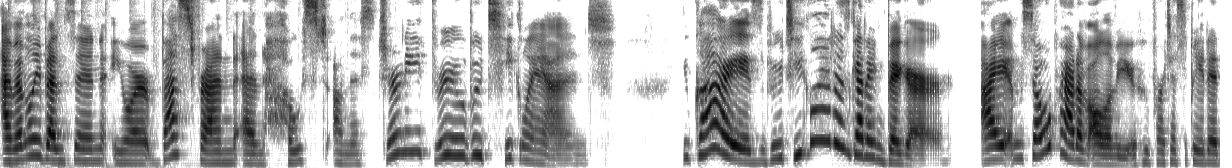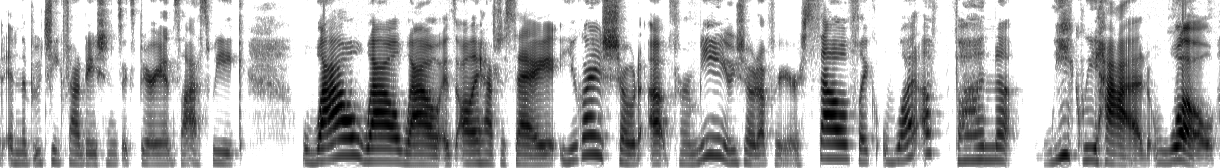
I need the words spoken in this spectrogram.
I'm Emily Benson, your best friend and host on this journey through Boutique Land. You guys, Boutique Land is getting bigger. I am so proud of all of you who participated in the Boutique Foundations experience last week. Wow, wow, wow is all I have to say. You guys showed up for me, you showed up for yourself. Like, what a fun week we had. Whoa.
